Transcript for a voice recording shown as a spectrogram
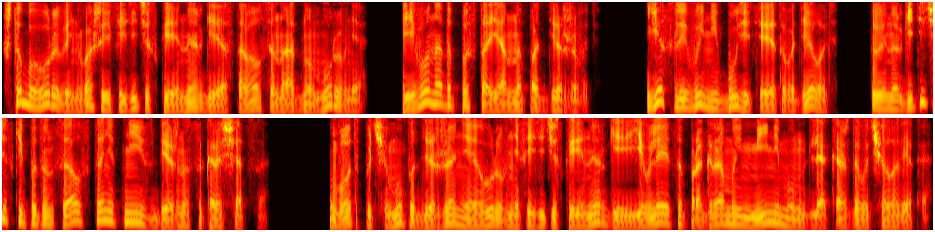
Чтобы уровень вашей физической энергии оставался на одном уровне, его надо постоянно поддерживать. Если вы не будете этого делать, то энергетический потенциал станет неизбежно сокращаться. Вот почему поддержание уровня физической энергии является программой минимум для каждого человека.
